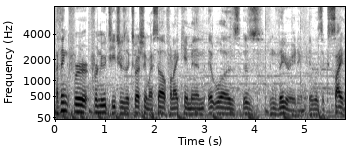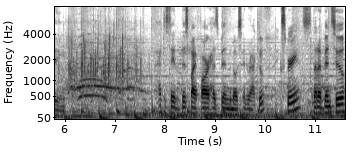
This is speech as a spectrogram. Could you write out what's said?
I think for, for new teachers, especially myself, when I came in, it was, it was invigorating. It was exciting. I have to say that this by far has been the most interactive experience that I've been to,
